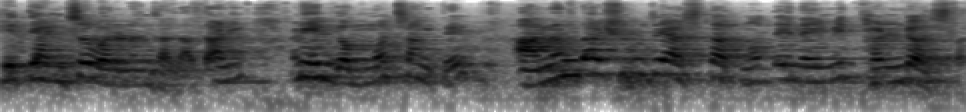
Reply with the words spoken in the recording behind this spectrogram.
हे त्यांचं वर्णन झालं आता आणि आणि एक गंमत सांगते आनंदाश्रू जे असतात ना ते नेहमी थंड असतात.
